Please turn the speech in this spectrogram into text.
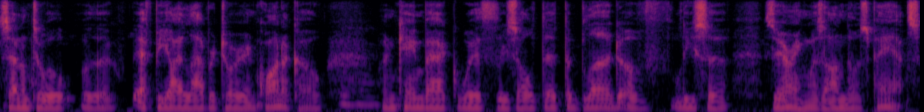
sent him to a, the FBI laboratory in Quantico mm-hmm. and came back with the result that the blood of Lisa Zering was on those pants.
